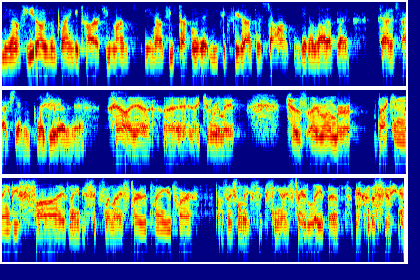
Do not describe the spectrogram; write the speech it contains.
you know if you don't even playing guitar a few months, you know if you stuck with it, you could figure out their songs and get a lot of like satisfaction and pleasure out of that. Hell yeah, I I can relate because I remember back in 95, 96 when I started playing guitar, I was actually like 16. I started late then, to be honest with you.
